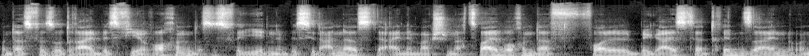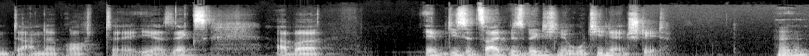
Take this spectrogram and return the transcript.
Und das für so drei bis vier Wochen. Das ist für jeden ein bisschen anders. Der eine mag schon nach zwei Wochen da voll begeistert drin sein und der andere braucht äh, eher sechs. Aber eben diese Zeit, bis wirklich eine Routine entsteht. Mhm.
